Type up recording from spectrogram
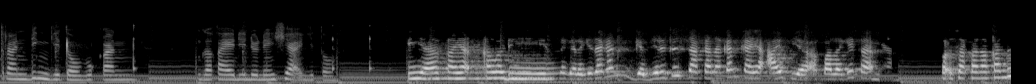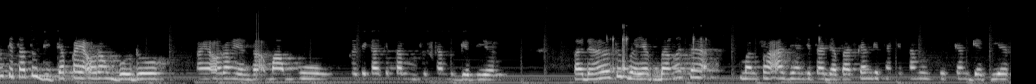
trending gitu, bukan nggak kayak di Indonesia gitu. Iya, kayak kalau di negara kita kan gap year itu seakan-akan kayak aib ya, apalagi kayak kok seakan-akan tuh kita tuh dicap kayak orang bodoh, kayak orang yang nggak mampu ketika kita memutuskan untuk gap year. Padahal tuh banyak banget ya manfaat yang kita dapatkan ketika kita memutuskan gap year.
